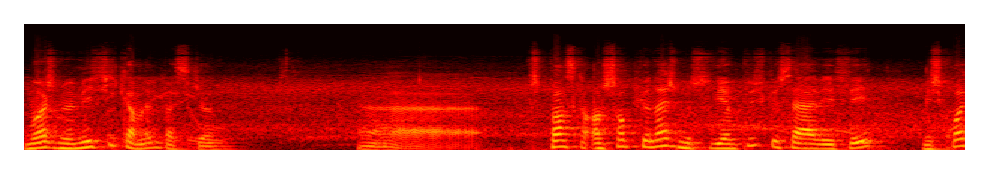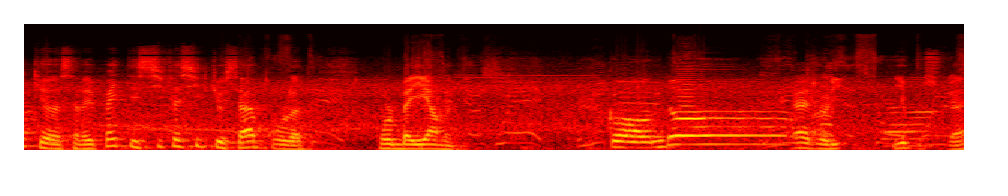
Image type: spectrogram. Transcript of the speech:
moi je me méfie quand même parce que euh, je pense qu'en championnat, je me souviens plus ce que ça avait fait, mais je crois que ça n'avait pas été si facile que ça pour le, pour le Bayern. Kondo Ah joli, il est pour celui-là.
